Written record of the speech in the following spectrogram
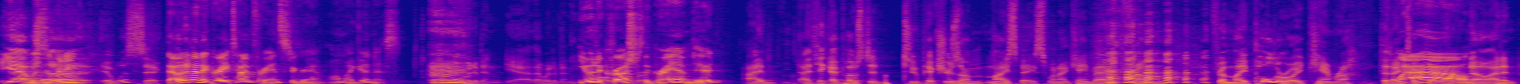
yeah, it was. Uh, it was sick. That would have been a great time for Instagram. Oh my goodness. It would have been. Yeah, that would have been. You would have crushed over. the gram, dude. I I think I posted two pictures on MySpace when I came back from from my Polaroid camera that I Wow. took over. No, I didn't.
